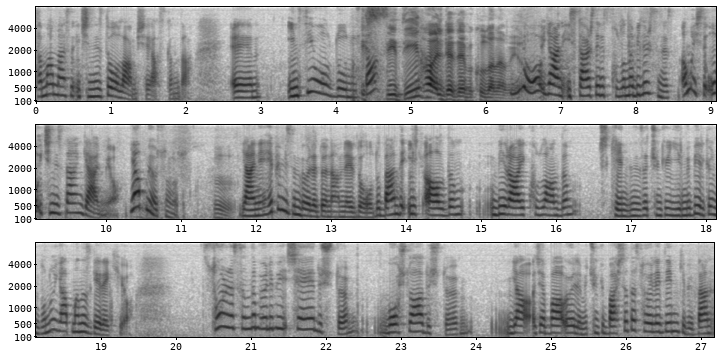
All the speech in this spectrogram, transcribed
tamamen sizin içinizde olan bir şey aslında. Ee, inisiye olduğunuzda... İstediği halde de mi kullanamıyor? Yo yani isterseniz kullanabilirsiniz ama işte o içinizden gelmiyor. Yapmıyorsunuz. Yani hepimizin böyle dönemleri de oldu. Ben de ilk aldım bir ay kullandım kendinize çünkü 21 gün bunu yapmanız gerekiyor. Sonrasında böyle bir şeye düştüm, boşluğa düştüm. Ya acaba öyle mi? Çünkü başta da söylediğim gibi ben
